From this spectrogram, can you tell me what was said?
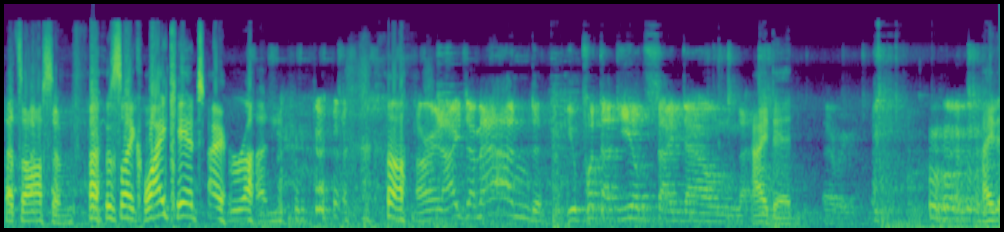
That's awesome. I was like, why can't I run? Alright, I demand you put that yield sign down. I did. There we go. I,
